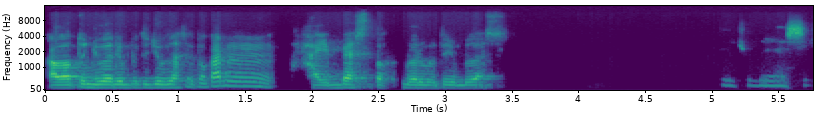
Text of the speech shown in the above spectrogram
Kalau tuh 2017 itu kan high best tuh 2017. 17 sih.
